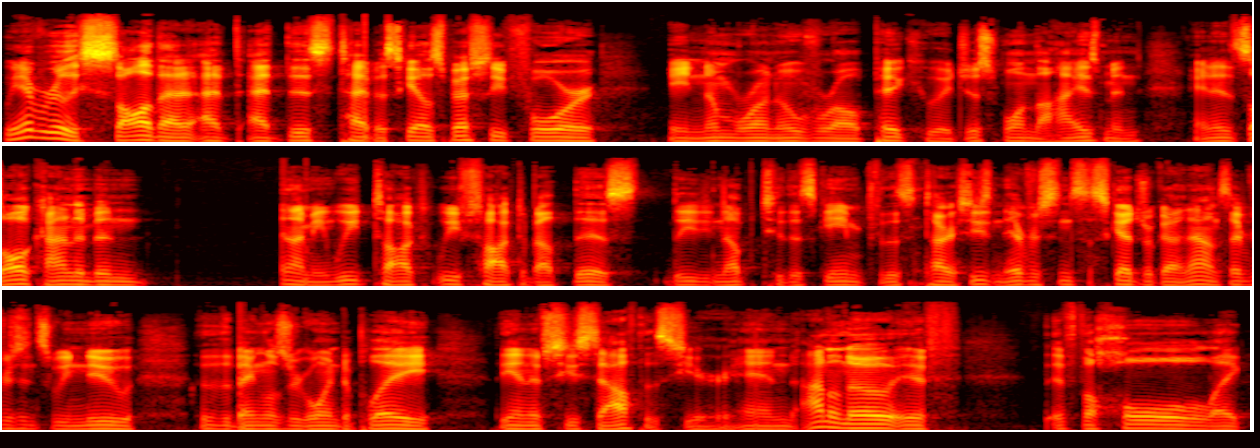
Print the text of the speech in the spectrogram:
We never really saw that at, at this type of scale, especially for a number one overall pick who had just won the Heisman, and it's all kind of been I mean, we talked, we've talked about this leading up to this game for this entire season, ever since the schedule got announced, ever since we knew that the Bengals were going to play the NFC South this year. And I don't know if if the whole like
